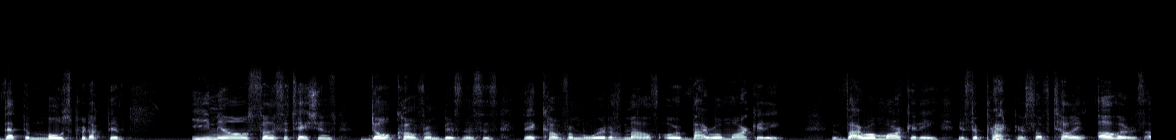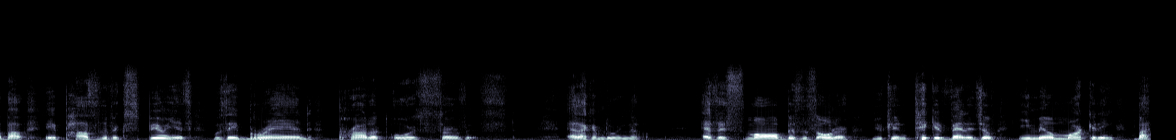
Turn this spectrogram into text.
that the most productive email solicitations don't come from businesses, they come from word of mouth or viral marketing. Viral marketing is the practice of telling others about a positive experience with a brand, product, or service, like I'm doing now. As a small business owner, you can take advantage of email marketing by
